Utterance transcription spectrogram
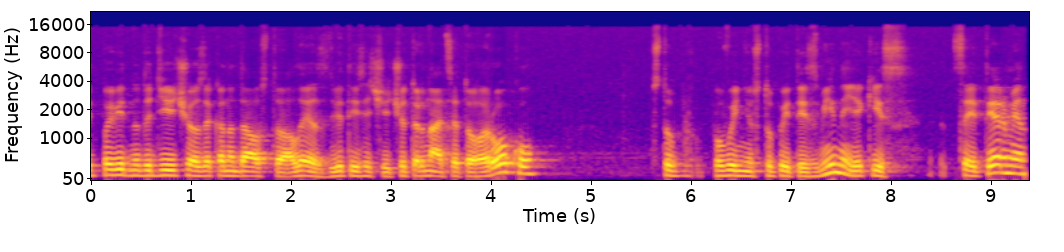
відповідно до діючого законодавства, але з 2014 року вступ, повинні вступити зміни, які цей термін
